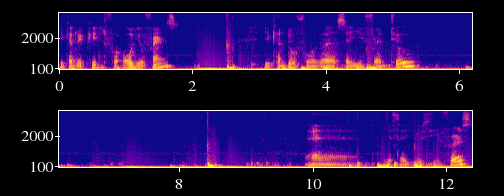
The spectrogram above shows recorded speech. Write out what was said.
You can repeat it for all your friends. You can do for uh, say friend 2 and you say UC first.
